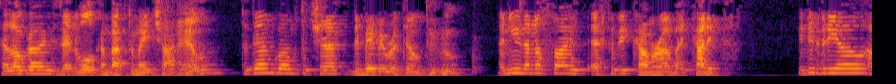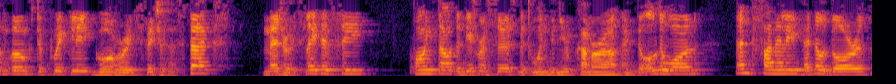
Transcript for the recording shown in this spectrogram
Hello guys and welcome back to my channel. Today I'm going to check the Baby Ratel 2, a new nano-sized FPV camera by Caddx. In this video I'm going to quickly go over its features and specs, measure its latency, point out the differences between the new camera and the older one, and finally head outdoors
